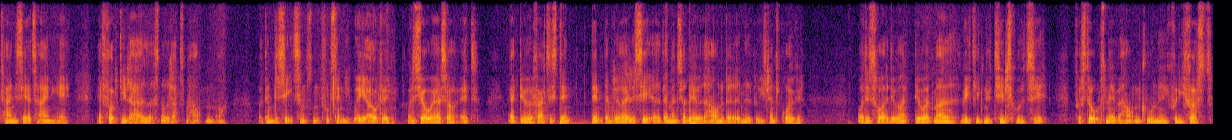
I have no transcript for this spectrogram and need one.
tegneserie-tegning af, at folk de legede og sådan noget langs med havnen, og, og den blev set som sådan fuldstændig way out. Ikke? Og det sjove er så, at, at det var faktisk den, den, der blev realiseret, da man så lavede havnebadet nede på Islands Brygge. Og det tror jeg, det var, det var et meget vigtigt nyt tilskud til forståelsen af, hvad havnen kunne. Ikke? Fordi først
